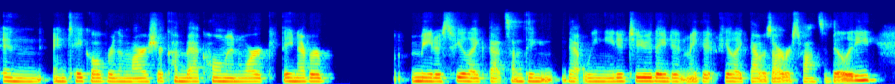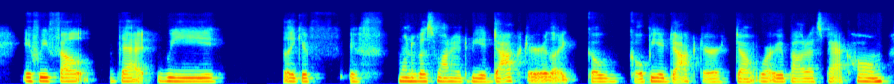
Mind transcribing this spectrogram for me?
and and take over the marsh or come back home and work. They never made us feel like that's something that we needed to. They didn't make it feel like that was our responsibility. If we felt that we like if if one of us wanted to be a doctor, like go go be a doctor. Don't worry about us back home.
